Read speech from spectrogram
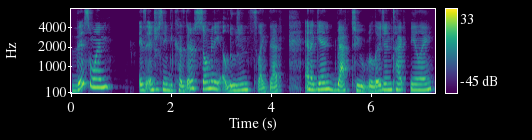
This one is interesting because there's so many allusions to like death. And again, back to religion type feeling.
